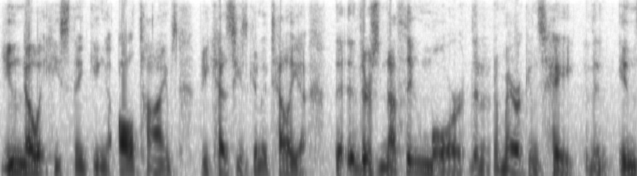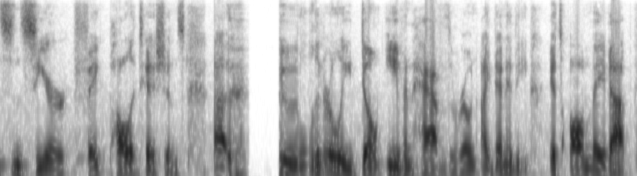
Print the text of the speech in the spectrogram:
You know what he's thinking at all times because he's going to tell you. There's nothing more that Americans hate than insincere, fake politicians uh, who literally don't even have their own identity. It's all made up.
